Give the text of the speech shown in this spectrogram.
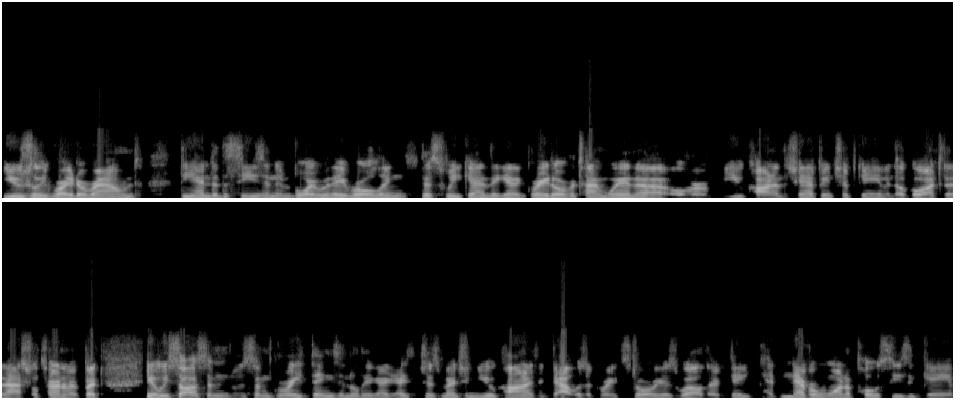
usually right around the end of the season. And boy, were they rolling this weekend. They get a great overtime win uh, over UConn in the championship game, and they'll go on to the national tournament. But you know, we saw some some great things in the league. I, I just mentioned UConn. I think that was a great story as well. They they had never won a postseason game,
